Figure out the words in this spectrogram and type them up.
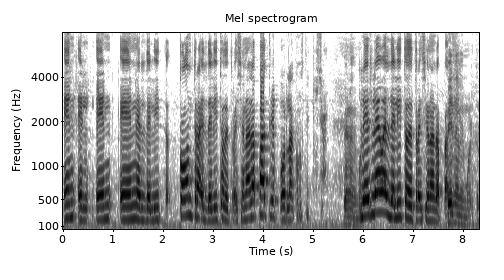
en el, en, en el delito, contra el delito de traición a la patria por la Constitución. Pena de muerte. Les leo el delito de traición a la patria. Pena de muerte.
